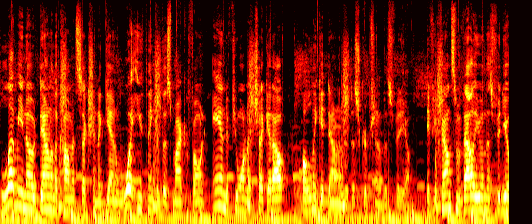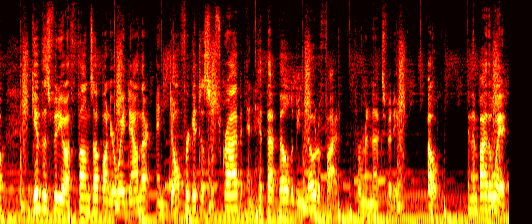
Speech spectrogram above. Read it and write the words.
Let me know down in the comment section again what you think of this microphone, and if you want to check it out, I'll link it down in the description of this video. If you found some value in this video, give this video a thumbs up on your way down there, and don't forget to subscribe and hit that bell to be notified for my next video. Oh, and then by the way,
